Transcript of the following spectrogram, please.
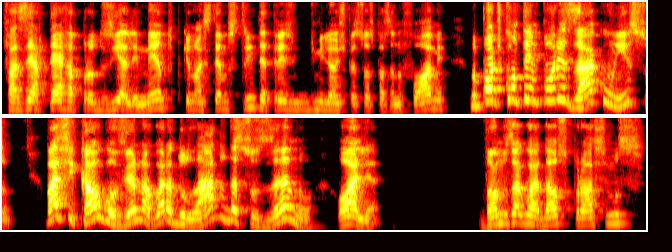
fazer a terra produzir alimento, porque nós temos 33 milhões de pessoas passando fome. Não pode contemporizar com isso. Vai ficar o governo agora do lado da Suzano? Olha, vamos aguardar os próximos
